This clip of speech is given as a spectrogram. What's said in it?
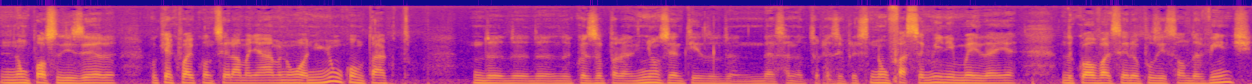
Não posso dizer o que é que vai acontecer amanhã, mas não há nenhum contacto de, de, de, de, coisa para nenhum sentido dessa natureza. E por isso não faço a mínima ideia de qual vai ser a posição da Vinci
